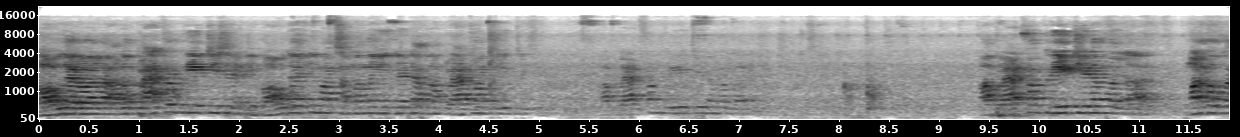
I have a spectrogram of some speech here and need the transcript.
బాబు గారి వల్ల అదొక ప్లాట్ఫామ్ క్రియేట్ చేశారండి. బాబు గారికి మాకు సంబంధం ఏంటంటే అతను ప్లాట్ఫామ్ క్రియేట్ చేశారు ఆ ప్లాట్ఫామ్ క్రియేట్ చేయడం వల్ల ఆ ప్లాట్ఫామ్ క్రియేట్ చేయడం వల్ల మనకు ఒక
